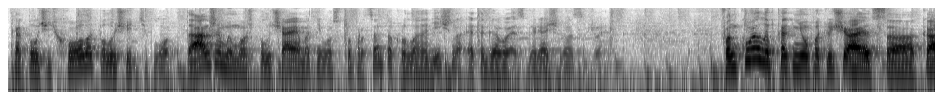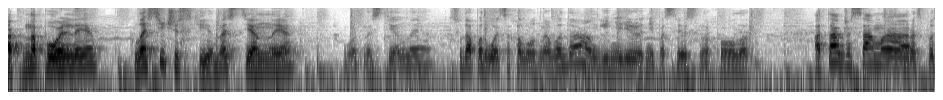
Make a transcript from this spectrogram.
как получить холод, получить тепло. Также мы можем, получаем от него 100% круглогодично, это ГВС, горячее водоснабжение. Фанкойлы к нему подключаются как напольные, классические настенные, вот настенные. Сюда подводится холодная вода, он генерирует непосредственно холод. А также самое распро...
